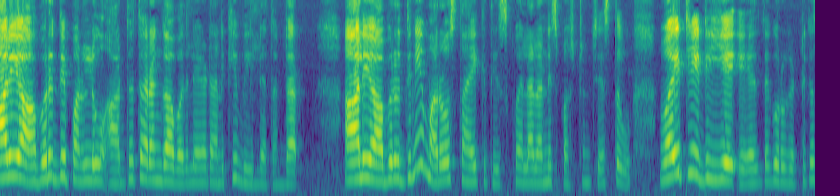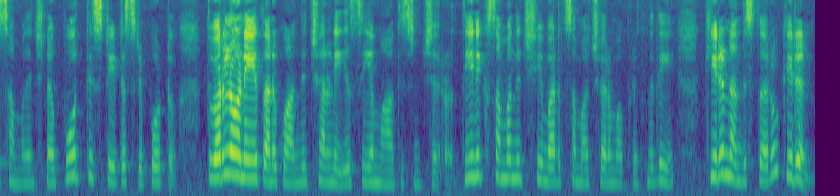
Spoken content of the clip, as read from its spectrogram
ఆలయ అభివృద్ధి పనులు అర్ధతరంగా వదిలేయడానికి వీల్లేదన్నారు. ఆలయ అభివృద్ధిని మరో స్థాయికి తీసుకువెళ్ళాలని స్పష్టం చేస్తూ వైటీడీఏ ఏదగురుగట్టుకు సంబంధించిన పూర్తి స్టేటస్ రిపోర్టు త్వరలోనే తనకు అందించాలని సీఎం ఆదేశించారు. దీనికి సంబంధించి మరింత సమాచారం మా ప్రతినిధి కిరణ్ అందిస్తారు. కిరణ్.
